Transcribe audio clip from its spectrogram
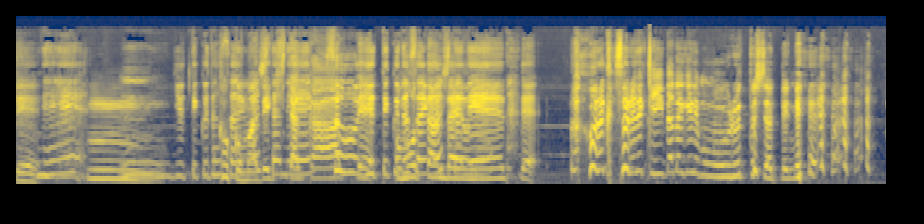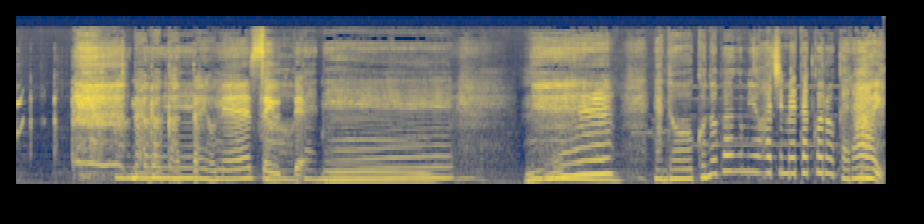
て、ねううんん言ってくださここまでいましたね来たかって思ったたんだよねねって。なんかそれで聞いただけでももううるっとしちゃってね長かったよねって言って。ねねあのこの番組を始めた頃から、はい。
